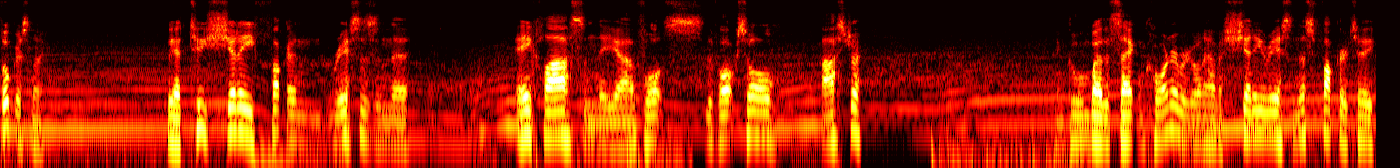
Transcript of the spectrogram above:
Focus now. We had two shitty fucking races in the A-Class and the uh, the Vauxhall Astra. And going by the second corner, we're going to have a shitty race in this fucker too.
